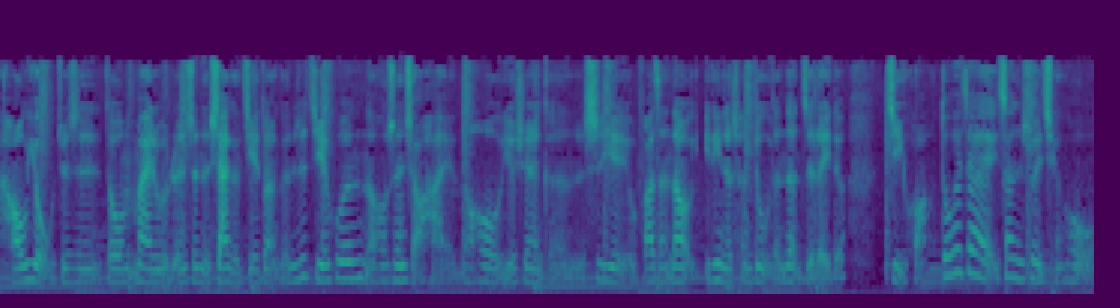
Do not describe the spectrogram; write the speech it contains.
好友就是都迈入人生的下一个阶段，可能是结婚，然后生小孩，然后有些人可能事业有发展到一定的程度等等之类的计划，都会在三十岁前后，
